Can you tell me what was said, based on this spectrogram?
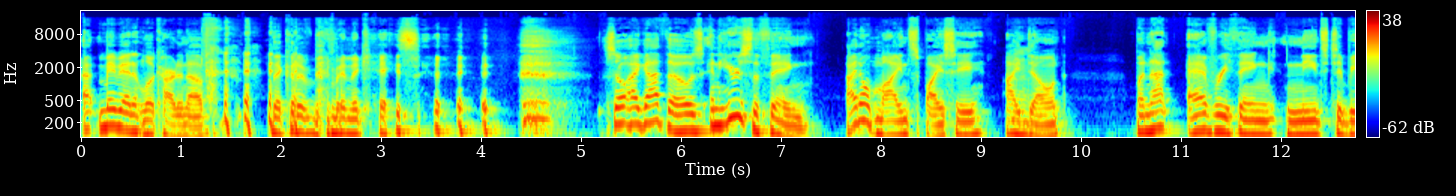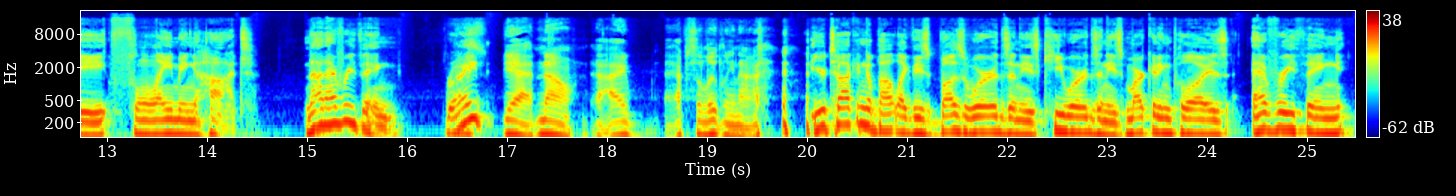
Uh, maybe I didn't look hard enough. that could have been, been the case. so I got those. And here's the thing I don't mind spicy. I don't. But not everything needs to be flaming hot. Not everything, right? Yeah, no, I absolutely not. You're talking about like these buzzwords and these keywords and these marketing ploys. Everything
